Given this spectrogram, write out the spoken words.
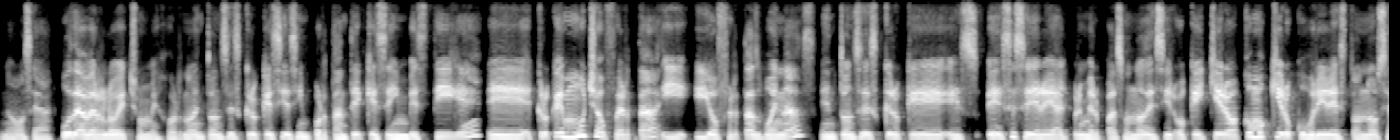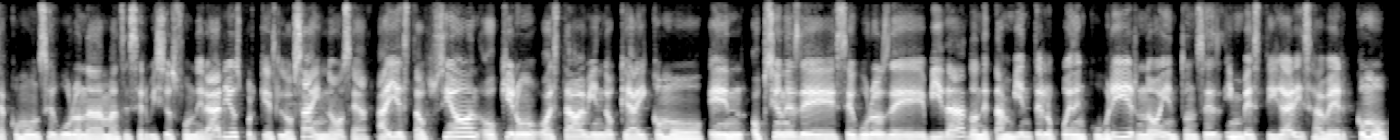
¿no? O sea, pude haberlo hecho mejor, ¿no? Entonces creo que sí es importante que se investigue. Eh, creo que hay mucha oferta y, y, ofertas buenas. Entonces creo que es, ese sería el primer paso, ¿no? Decir, ok, quiero, ¿cómo quiero cubrir esto, ¿no? O sea, como un seguro nada más de servicios funerarios, porque los hay, ¿no? O sea, hay esta opción o quiero, o estaba viendo que hay como en opciones de seguros de vida donde también te lo pueden cubrir, ¿no? Y entonces investigar y saber ver cómo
